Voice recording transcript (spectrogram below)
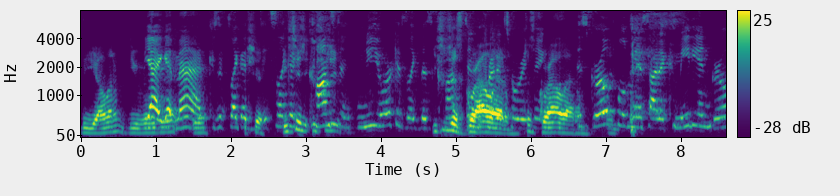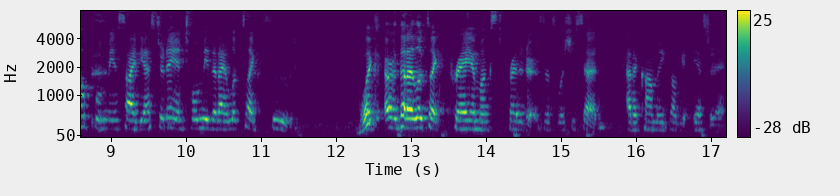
Do you yell at them? Do you? Really yeah, I get that? mad because it's like a should. it's like You a should- you should- constant. New York is like this constant just growl at them. predatory Just thing. growl at them. This girl And- pulled me aside. A comedian girl pulled me aside yesterday and told me that I looked like food. What? like or that I looked like prey amongst predators. That's what she said at a comedy club yesterday.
